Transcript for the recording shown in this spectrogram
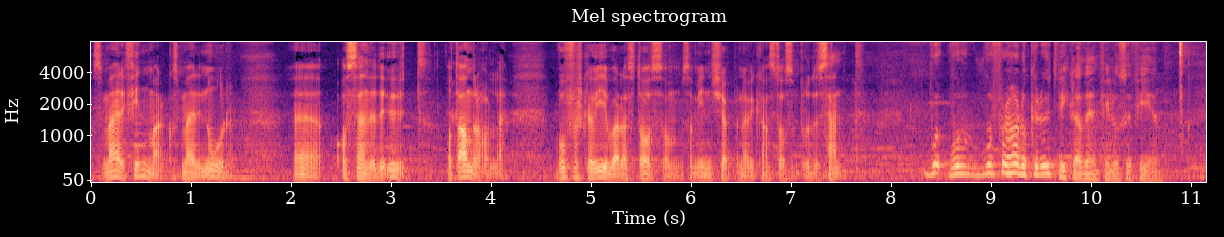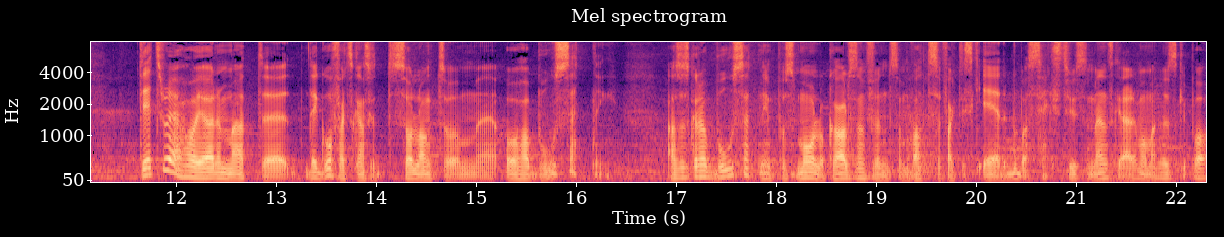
som er i Finnmark og som er i nord, og sende det ut åt andre holdet. Hvorfor skal vi bare stå som, som innkjøper når vi kan stå som produsent? Hvor, hvor, hvorfor har dere utvikla den filosofien? Det tror jeg har å gjøre med at eh, det går faktisk ganske så langt som eh, å ha bosetning. Altså Skal du ha bosetning på små lokalsamfunn som Vadsø faktisk er, det bor bare 6000 mennesker her, det må man huske på,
